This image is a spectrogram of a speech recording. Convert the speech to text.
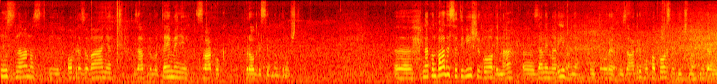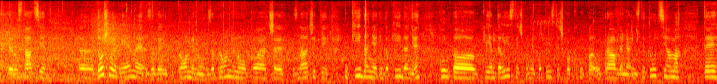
uz znanost i obrazovanje zapravo temelji svakog progresivnog društva. E, nakon 20 i više godina e, zanemarivanja kulture u Zagrebu, pa posljedično i devastacije, došlo je vrijeme za veliku promjenu, za promjenu koja će značiti ukidanje i dokidanje klijentelističkog, nepotističkog upravljanja institucijama, te e,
